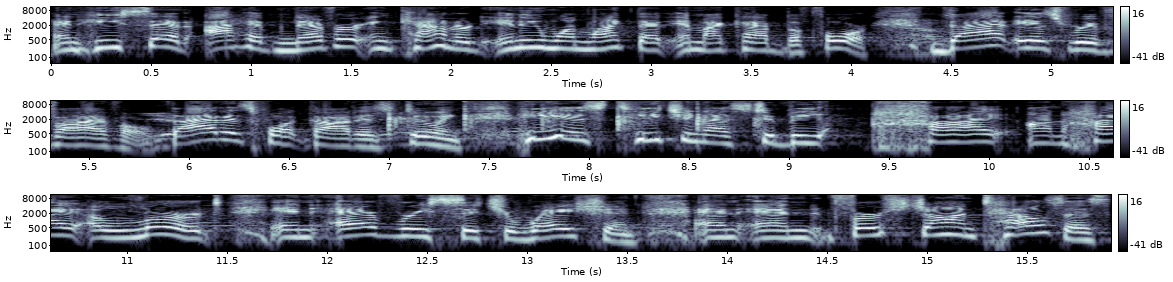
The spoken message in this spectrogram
And he said, I have never encountered anyone like that in my cab before. That is revival. That is what God is doing. He is teaching us to be high on high alert in every situation. And and first John tells us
